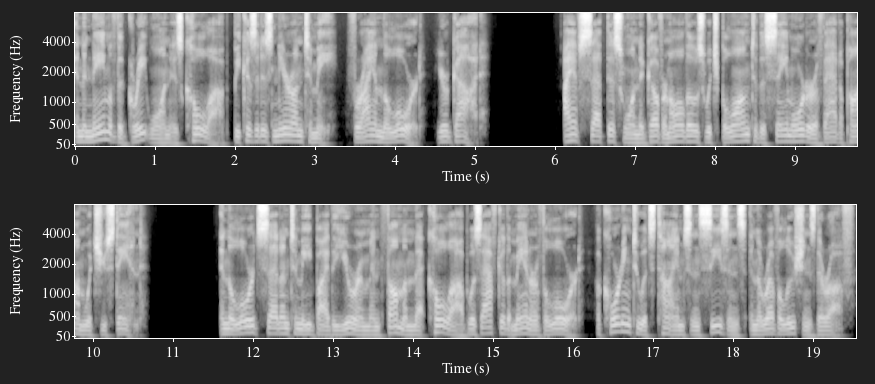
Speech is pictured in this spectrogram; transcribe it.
and the name of the great one is Kolob, because it is near unto me, for I am the Lord, your God. I have set this one to govern all those which belong to the same order of that upon which you stand. And the Lord said unto me by the Urim and Thummim that Kolob was after the manner of the Lord, according to its times and seasons and the revolutions thereof.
